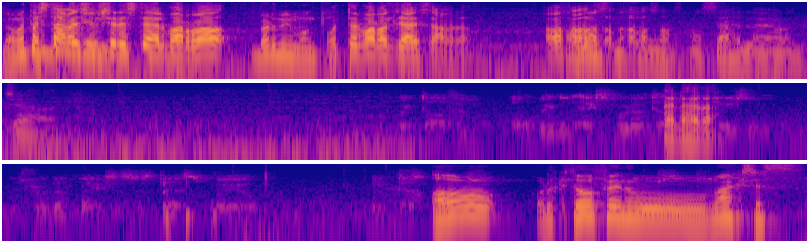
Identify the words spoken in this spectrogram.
لو ما بس تقدر تعمل specialist هالمرة برمي monkey وانت المرة الجاية استعملها أو خلاص خلصنا خلاص. خلصنا. سهلة يا رجال. هنا هنا. اوه ركتوفن وماكسس.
